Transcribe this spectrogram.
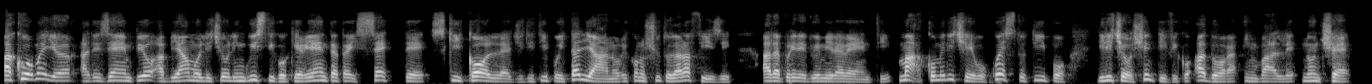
A Courmayeur, ad esempio, abbiamo il liceo linguistico che rientra tra i sette ski college di tipo italiano riconosciuto dalla FISI ad aprile 2020, ma come dicevo, questo tipo di liceo scientifico ad ora in valle non c'è.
